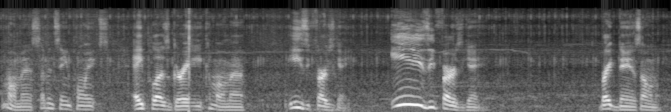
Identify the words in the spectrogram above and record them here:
Come on, man. 17 points, A plus grade. Come on, man. Easy first game. Easy first game. Break dance on him.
